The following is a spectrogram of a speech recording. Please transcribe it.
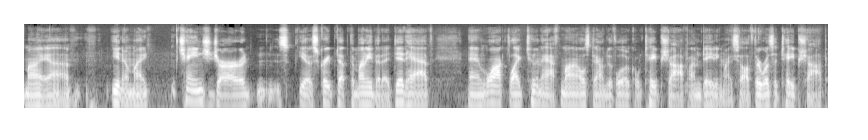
my uh, you know my change jar, you know, scraped up the money that I did have, and walked like two and a half miles down to the local tape shop. I'm dating myself. There was a tape shop,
